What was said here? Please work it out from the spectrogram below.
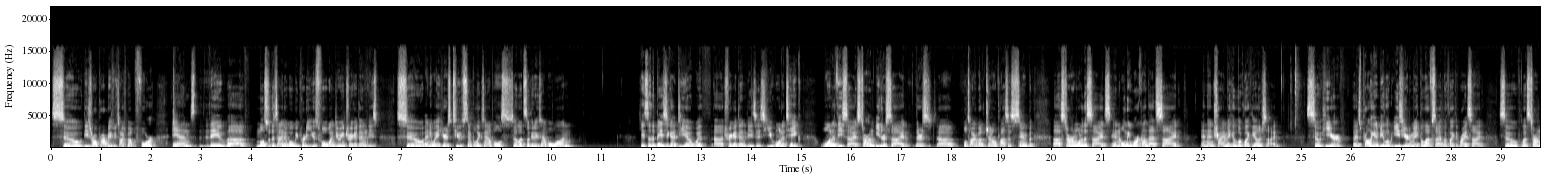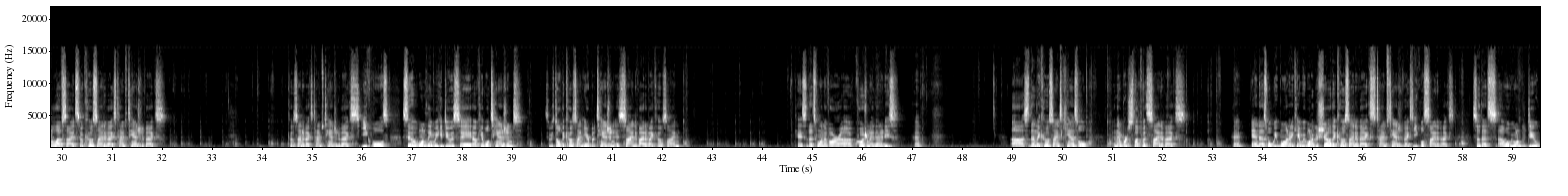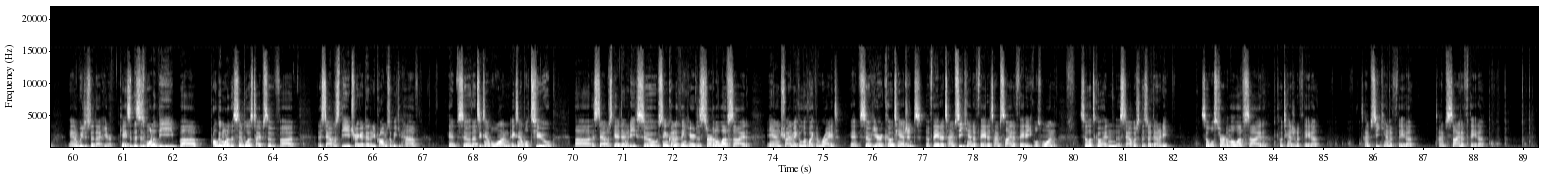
So these are all properties we talked about before, and they uh, most of the time they will be pretty useful when doing trig identities. So anyway, here's two simple examples. So let's look at example one. Okay, so the basic idea with uh, trig identities is you want to take one of these sides, start on either side. There's, uh, we'll talk about the general process soon, but uh, start on one of the sides and only work on that side and then try and make it look like the other side. So here, it's probably going to be a little easier to make the left side look like the right side. So let's start on the left side. So cosine of x times tangent of x cosine of x times tangent of x equals, so one thing we could do is say, okay, well tangent so we still have the cosine here, but tangent is sine divided by cosine. Okay, so that's one of our uh, quotient identities. Okay. Uh, so then the cosines cancel, and then we're just left with sine of x. Okay, and that's what we wanted. Okay, we wanted to show that cosine of x times tangent of x equals sine of x. So that's uh, what we wanted to do, and we just did that here. Okay, so this is one of the uh, probably one of the simplest types of uh, establish the trig identity problems that we can have. Okay, so that's example one. Example two, uh, establish the identity. So same kind of thing here, just start on the left side and try and make it look like the right. Okay, so here cotangent of theta times secant of theta times sine of theta equals 1. So let's go ahead and establish this identity. So we'll start on the left side, cotangent of theta times secant of theta times sine of theta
